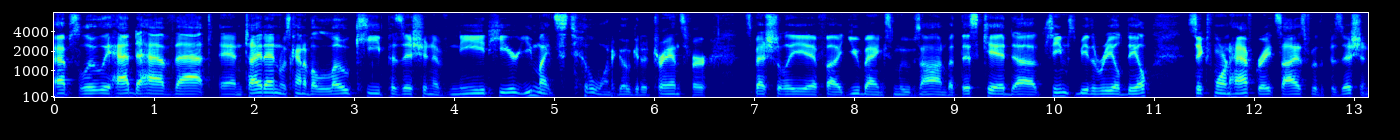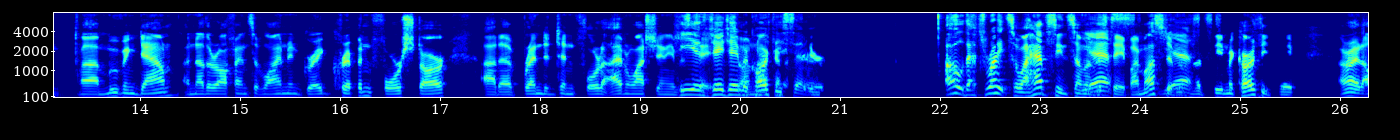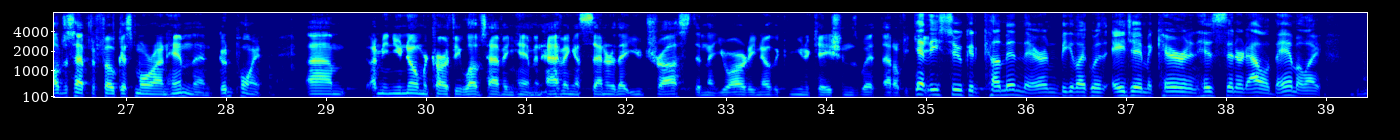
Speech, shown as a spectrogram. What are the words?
Absolutely had to have that. And tight end was kind of a low key position of need here. You might still want to go get a transfer, especially if uh, Eubanks moves on. But this kid uh, seems to be the real deal. Six, four and a half, great size for the position. Uh, moving down, another offensive lineman, Greg Crippen, four star out of Bradenton, Florida. I haven't watched any of his He is tape, JJ so McCarthy center. Oh, that's right. So I have seen some of his tape. I must have. yes. I've seen McCarthy tape. All right, I'll just have to focus more on him then. Good point. Um, I mean, you know, McCarthy loves having him and having a center that you trust and that you already know the communications with. That'll be Yeah, key. these two could come in there and be like with AJ McCarron and his center at Alabama, like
